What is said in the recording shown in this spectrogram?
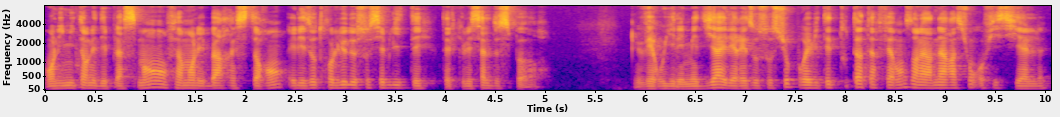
en limitant les déplacements, en fermant les bars, restaurants et les autres lieux de sociabilité, tels que les salles de sport. Verrouiller les médias et les réseaux sociaux pour éviter toute interférence dans la narration officielle.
